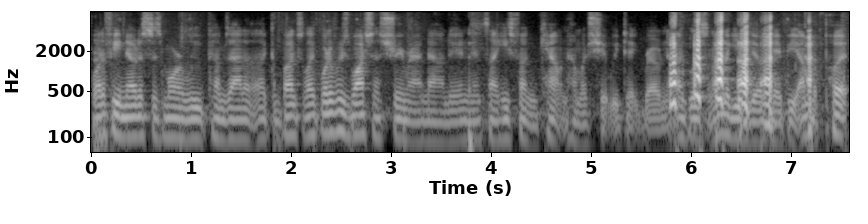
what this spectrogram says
What if he notices more loot comes out of like a bunch? Like, what if he's watching the stream right now, dude? And it's like he's fucking counting how much shit we take, bro. Now, like, listen, I'm gonna give you the OKP. I'm gonna put,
